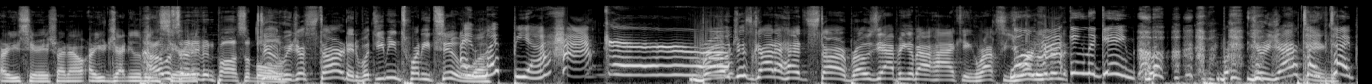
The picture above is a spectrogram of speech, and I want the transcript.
are you serious right now? Are you genuinely being How is that even possible? Dude, we just started. What do you mean 22? I might be a hacker. Bro just got a head start. Bro's yapping about hacking. Roxy, you no, are I'm literally. hacking the game. Bro, you're yapping. type, type,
